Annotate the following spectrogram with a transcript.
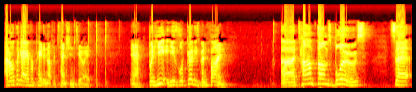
I don't think I ever paid enough attention to it. Yeah, but he he's looked good. He's been fine. Uh, Tom Thumbs Blues said,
